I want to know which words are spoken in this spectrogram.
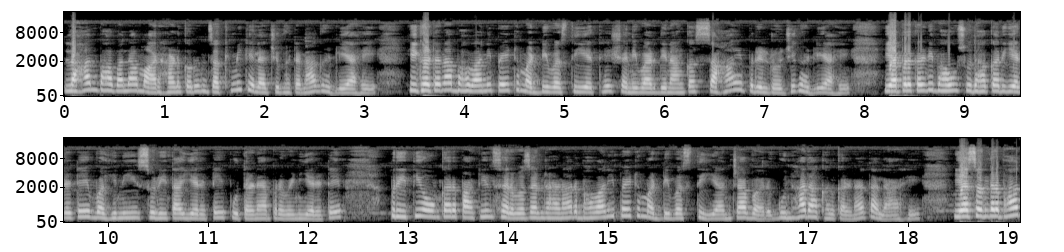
लहान भावाला मारहाण करून जखमी केल्याची घटना घडली आहे. ही घटना भवानीपेठ मड्डी वस्ती येथे शनिवार दिनांक सहा एप्रिल रोजी घडली आहे. या प्रकरणी भाऊ सुधाकर येरटे वहिनी सुनीता येरटे पुतण्या प्रवीण येरटे प्रीती ओंकार पाटील सर्वजण राहणार भवानीपेठ मड्डी वस्ती यांच्यावर गुन्हा दाखल करण्यात आला आहे. या संदर्भात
